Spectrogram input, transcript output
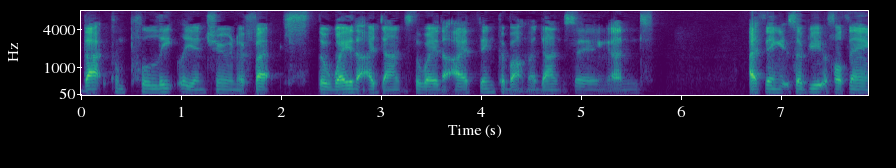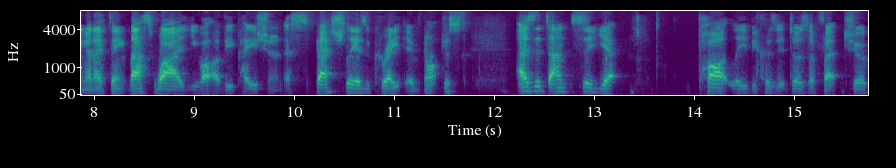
that completely in tune affects the way that I dance, the way that I think about my dancing, and I think it's a beautiful thing. And I think that's why you got to be patient, especially as a creative, not just as a dancer. Yet, partly because it does affect your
